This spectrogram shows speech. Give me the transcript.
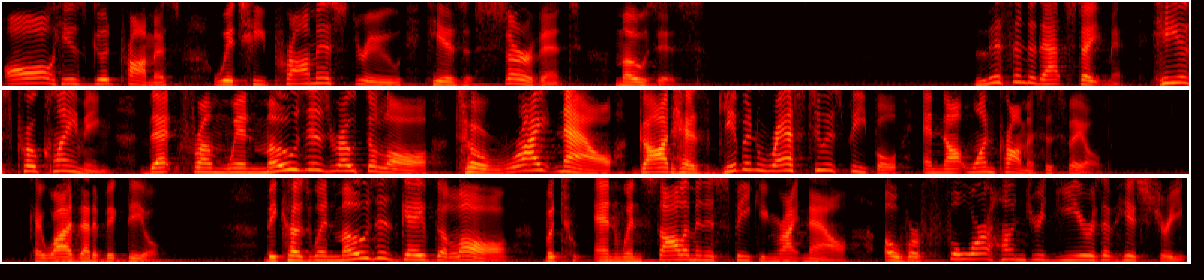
all his good promise, which he promised through his servant Moses. Listen to that statement. He is proclaiming that from when Moses wrote the law to right now, God has given rest to his people and not one promise has failed. Okay, why is that a big deal? Because when Moses gave the law, and when Solomon is speaking right now, over 400 years of history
